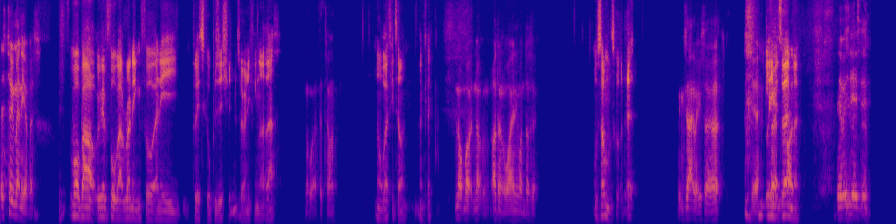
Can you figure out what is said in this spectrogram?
there's too many of us? What about? We have you ever thought about running for any political positions or anything like that? Not worth the time. Not worth your time. Okay. Not, my, not I don't know why anyone does it. Well, someone's got to do it. Exactly. So, uh, yeah. Leave it to them. But Though. it- it- it it- to them.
